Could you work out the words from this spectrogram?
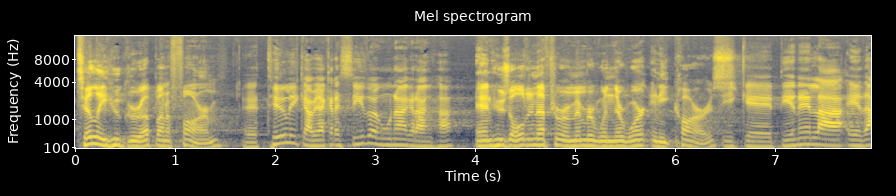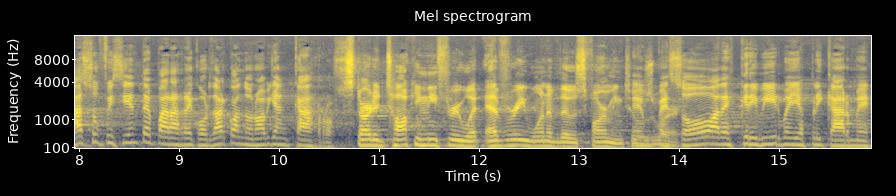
Tilly, who grew up on a farm eh, Tilly, que había crecido en una granja and who's old enough to remember when there weren't any cars, y que tiene la edad suficiente para recordar cuando no habían carros, started talking me through what every one of those farming tools were. empezó a describirme y explicarme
